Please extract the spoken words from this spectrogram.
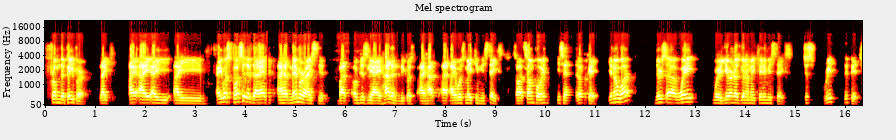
from the paper like i i i i, I was positive that I, I had memorized it but obviously i hadn't because i had I, I was making mistakes so at some point he said okay you know what there's a way where you're not going to make any mistakes just read the pitch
